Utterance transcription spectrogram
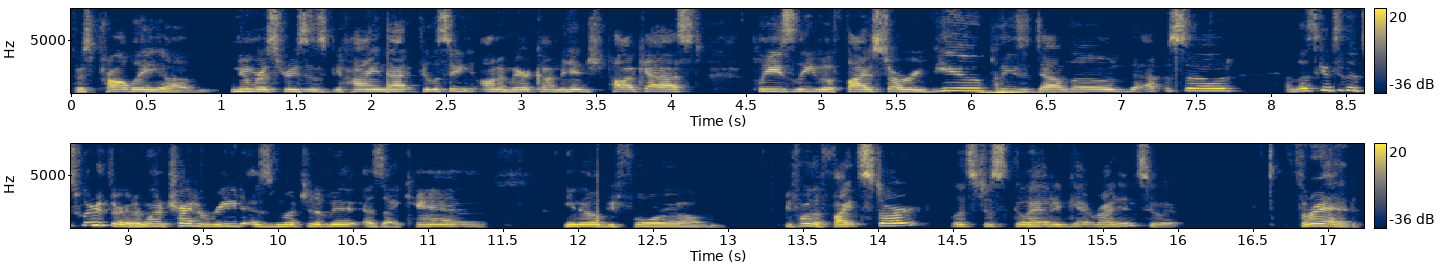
There's probably um, numerous reasons behind that. If you're listening on America Unhinged podcast, please leave a five star review. Please download the episode, and let's get to the Twitter thread. I'm going to try to read as much of it as I can, you know, before um, before the fights start, let's just go ahead and get right into it. Thread,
